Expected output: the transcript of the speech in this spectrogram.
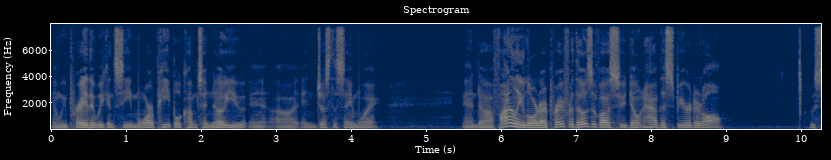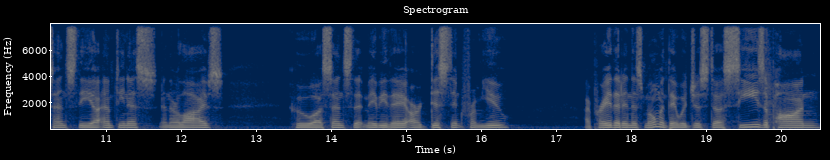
And we pray that we can see more people come to know you in, uh, in just the same way. And uh, finally, Lord, I pray for those of us who don't have the Spirit at all, who sense the uh, emptiness in their lives, who uh, sense that maybe they are distant from you. I pray that in this moment they would just uh, seize upon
